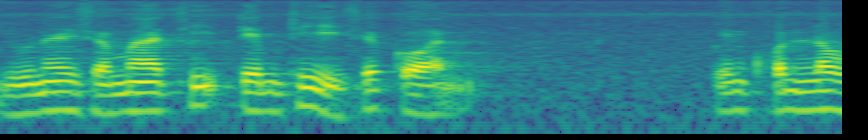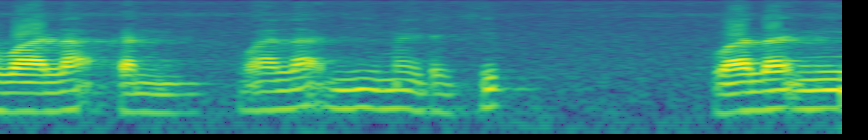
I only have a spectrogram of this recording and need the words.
อยู่ในสมาธิเต็มที่เสียก่อน เป็นคนละวาระกัน วาระนี้ไม่ได้คิด วาระนี้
